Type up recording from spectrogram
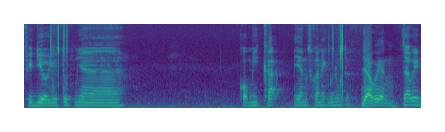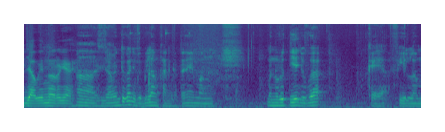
video YouTube-nya komika yang suka naik gunung tuh. Jawin. Zawin. Jawin Nur ya. Ah, si Zawin tuh kan juga bilang kan katanya emang menurut dia juga kayak film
